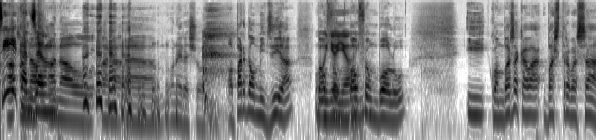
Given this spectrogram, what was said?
sí A- a- que ens en hem... el, en el, en el, eh, on era això? Al Parc del Migdia vau, Ui, fer, ui, ui. vau fer un bolo i quan vas acabar vas travessar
